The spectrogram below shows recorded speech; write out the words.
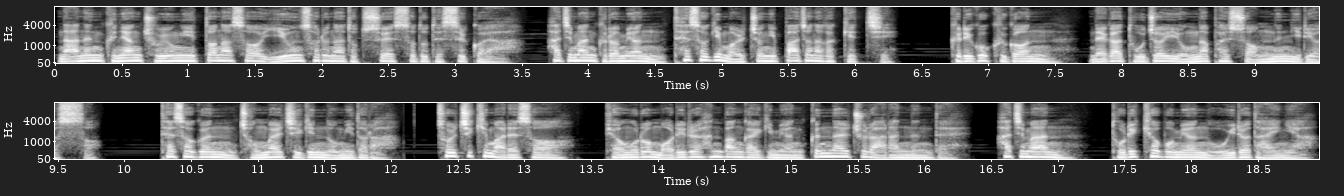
나는 그냥 조용히 떠나서 이혼 서류나 접수했어도 됐을 거야. 하지만 그러면 태석이 멀쩡히 빠져나갔겠지. 그리고 그건 내가 도저히 용납할 수 없는 일이었어. 태석은 정말 질긴 놈이더라. 솔직히 말해서 병으로 머리를 한 방 갈기면 끝날 줄 알았는데. 하지만 돌이켜보면 오히려 다행이야.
